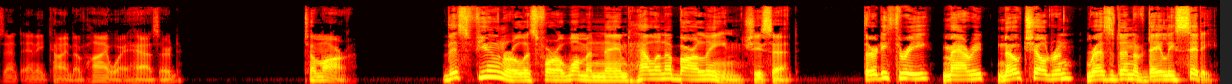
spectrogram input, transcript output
represent any kind of highway hazard. Tamara. This funeral is for a woman named Helena Barleen, she said. 33, married, no children, resident of Daly City.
